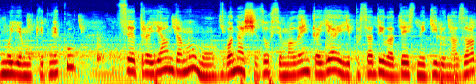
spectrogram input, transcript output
в моєму квітнику. Це троянда Момо. Вона ще зовсім маленька. Я її посадила десь неділю назад.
